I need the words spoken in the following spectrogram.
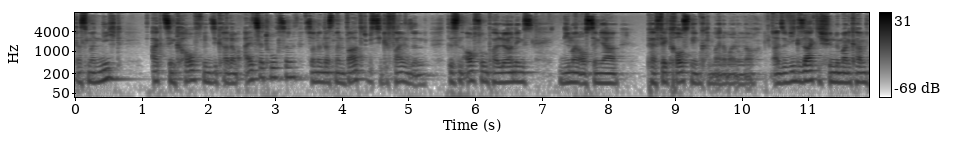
dass man nicht Aktien kauft, wenn sie gerade am Allzeithoch sind, sondern dass man wartet, bis sie gefallen sind. Das sind auch so ein paar Learnings, die man aus dem Jahr perfekt rausnehmen kann, meiner Meinung nach. Also wie gesagt, ich finde, man kann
